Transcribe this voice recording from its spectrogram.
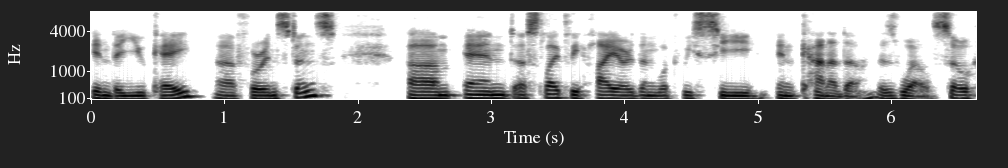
in the UK, for instance um, and uh, slightly higher than what we see in Canada as well. So,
